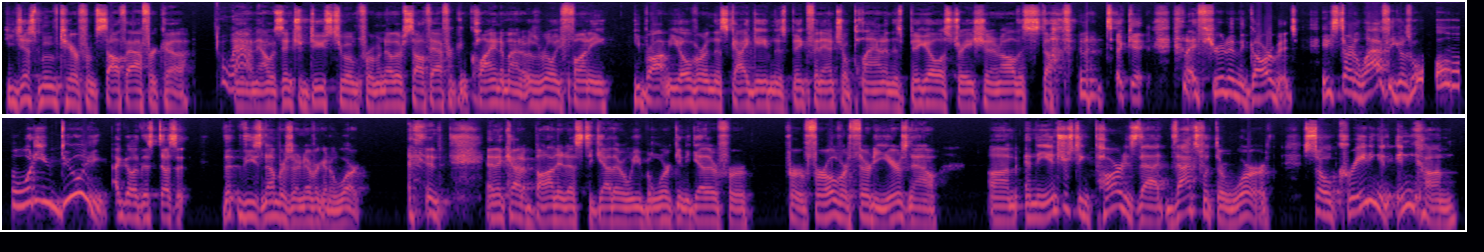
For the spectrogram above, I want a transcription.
He just moved here from South Africa. Oh, wow. And I was introduced to him from another South African client of mine. It was really funny. He brought me over, and this guy gave him this big financial plan and this big illustration and all this stuff. And I took it and I threw it in the garbage. And he started laughing. He goes, "Oh, what are you doing?" I go, "This doesn't. Th- these numbers are never going to work." And and it kind of bonded us together. We've been working together for for for over thirty years now. Um, and the interesting part is that that's what they're worth. So creating an income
